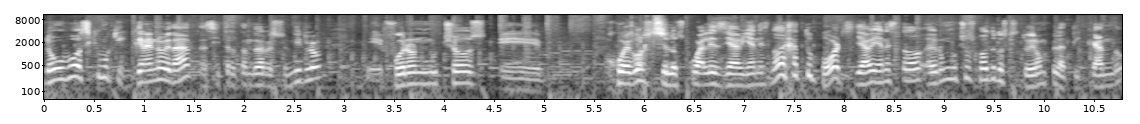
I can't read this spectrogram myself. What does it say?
no hubo así como que gran novedad, así tratando de resumirlo. Eh, fueron muchos eh, juegos Ports. de los cuales ya habían, no deja tu ports, ya habían estado, eran muchos juegos de los que estuvieron platicando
